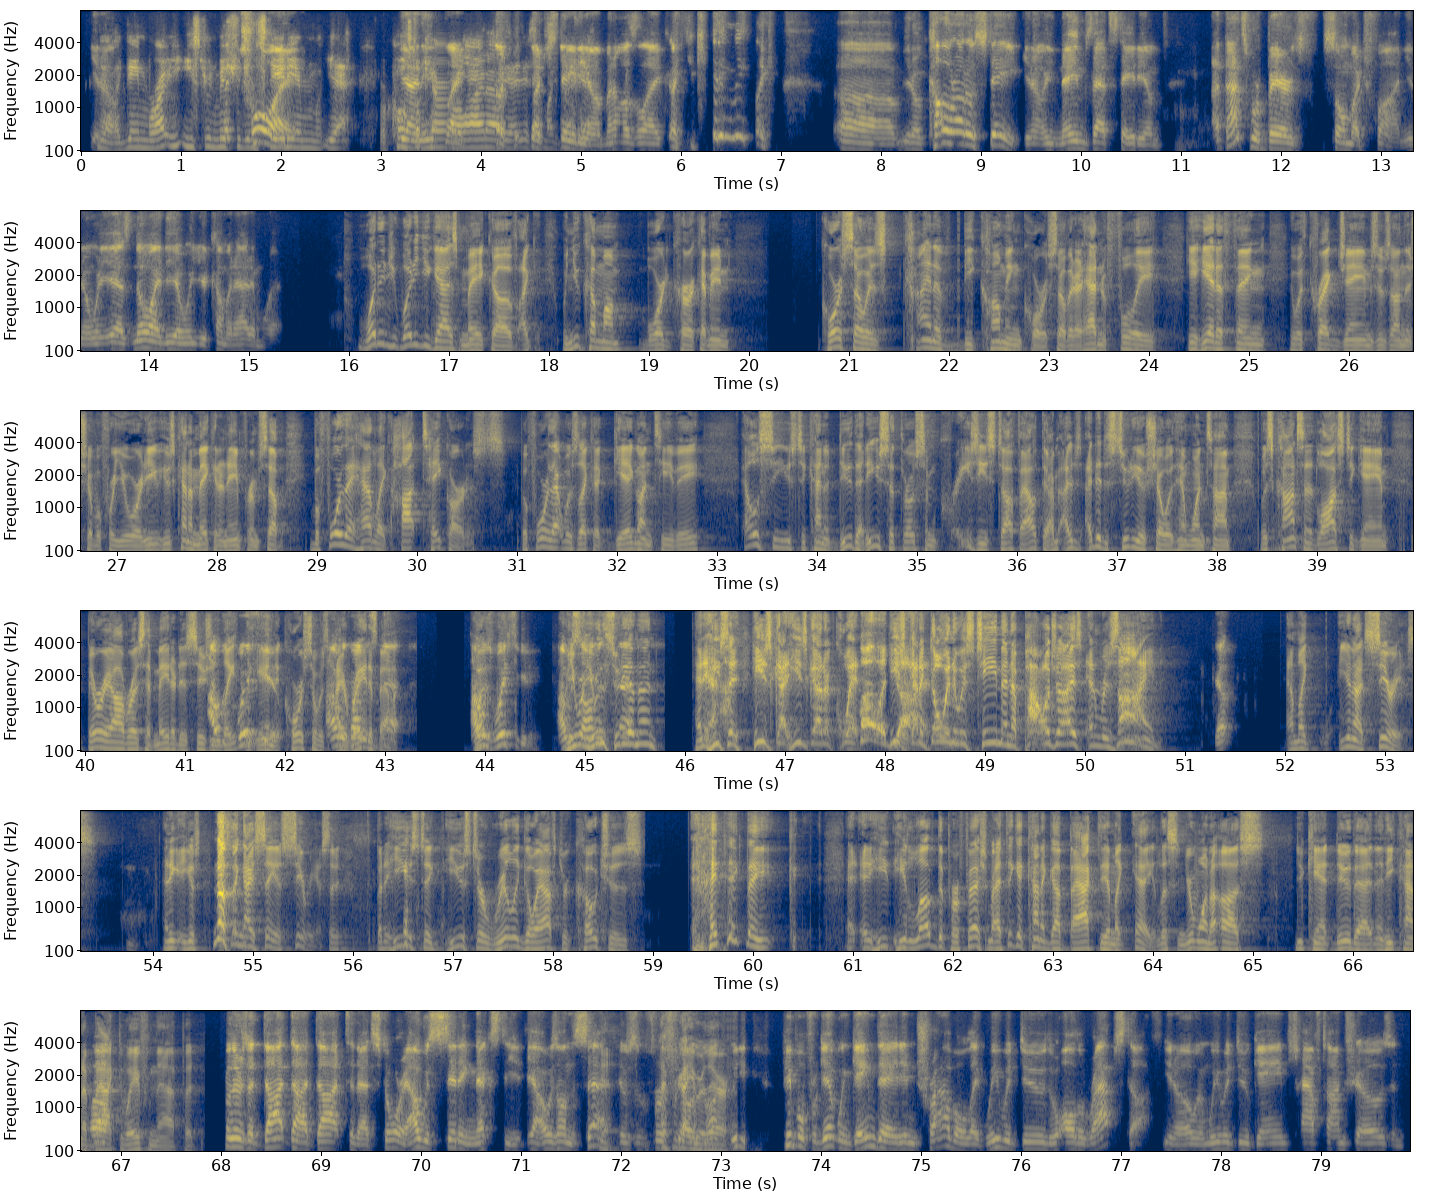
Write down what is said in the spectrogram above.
you know like name right Eastern Michigan like Stadium, yeah, or Coastal yeah, Carolina, like, yeah, such stadium, like and I was like, are you kidding me? Like, uh, you know, Colorado State, you know, he names that stadium. Uh, that's where Bear's so much fun, you know, when he has no idea what you're coming at him with. What did you What did you guys make of like when you come on board, Kirk? I mean, Corso is kind of becoming Corso, but it hadn't fully. He, he had a thing with Craig James, who was on the show before you were, and he, he was kind of making a name for himself. Before they had like hot take artists, before that was like a gig on TV, LC used to kind of do that. He used to throw some crazy stuff out there. I, I, did a studio show with him one time. Wisconsin had lost a game. Barry Alvarez had made a decision late in the game you. that Corso was, was irate about. I was with you. I was you were, you were in the studio then? And yeah. he said he's got he's got to quit. Apologize. He's got to go into his team and apologize and resign. Yep. I'm like, you're not serious. And he, he goes, nothing I say is serious. But he used to he used to really go after coaches, and I think they. And he he loved the profession. But I think it kind of got back to him like, hey, listen, you're one of us. You can't do that. And then he kind of well, backed away from that. But well, there's a dot dot dot to that story. I was sitting next to you. Yeah, I was on the set. Yeah. It was the first. I forgot you were there. Week people forget when game day didn't travel, like we would do the, all the rap stuff, you know, and we would do games, halftime shows, and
